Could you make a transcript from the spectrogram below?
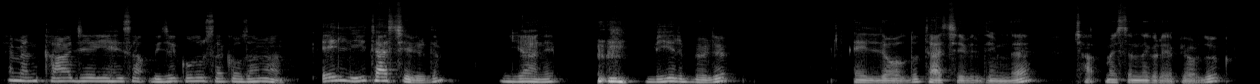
Hemen KC'yi hesaplayacak olursak o zaman 50'yi ters çevirdim. Yani 1 bölü 50 oldu ters çevirdiğimde. Çarpma işlemine göre yapıyorduk.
